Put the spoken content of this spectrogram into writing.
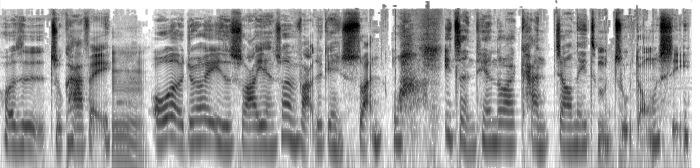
或者是煮咖啡，嗯，偶尔就会一直刷演算法，就给你算，哇，一整天都在看教你怎么煮东西。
